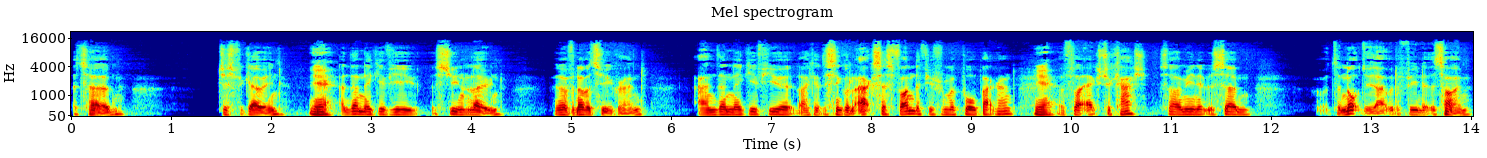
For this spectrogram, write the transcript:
a term just for going. Yeah. And then they give you a student loan of another two grand. And then they give you like a, this thing called an access fund if you're from a poor background. Yeah. Of like extra cash. So I mean, it was um, to not do that would have been at the time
